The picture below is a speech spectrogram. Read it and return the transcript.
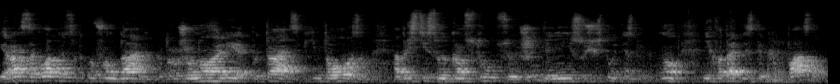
И раз закладывается такой фундамент, который уже много лет пытается каким-то образом обрести свою конструкцию и жить, для нее не существует несколько, ну, не хватает нескольких пазлов,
